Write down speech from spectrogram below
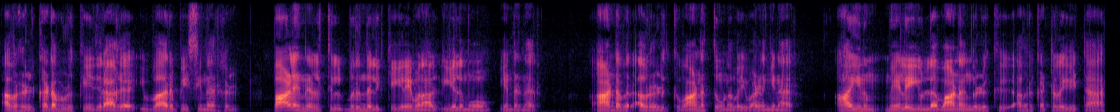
அவர்கள் கடவுளுக்கு எதிராக இவ்வாறு பேசினார்கள். பாலை நிலத்தில் விருந்தளிக்க இறைவனால் இயலுமோ? என்றனர். ஆண்டவர் அவர்களுக்கு வானத்து உணவை வழங்கினார். ஆயினும் மேலேயுள்ள வானங்களுக்கு அவர் கட்டளையிட்டார்.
